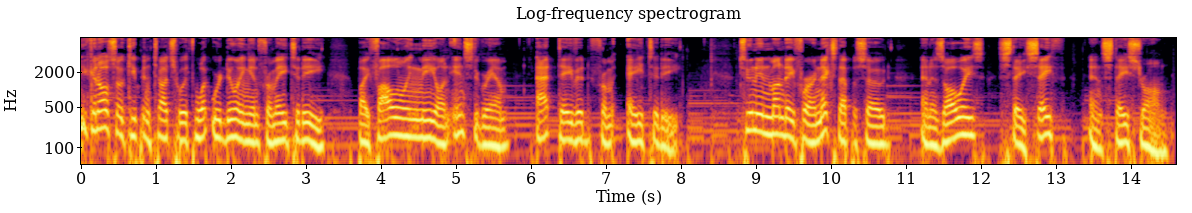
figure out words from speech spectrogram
You can also keep in touch with what we're doing in From A to D by following me on Instagram at David from A to D. Tune in Monday for our next episode, and as always, stay safe and stay strong.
